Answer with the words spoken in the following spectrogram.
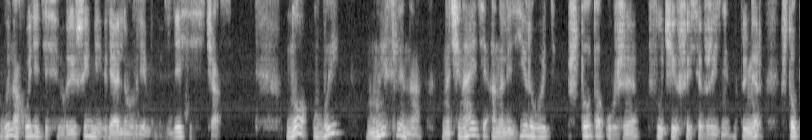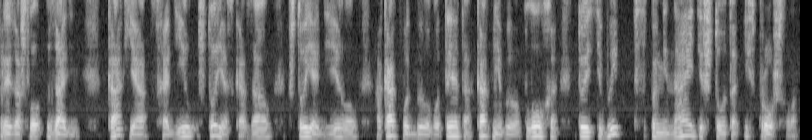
вы находитесь в режиме реального времени, здесь и сейчас. Но вы мысленно начинаете анализировать что-то уже случившееся в жизни. Например, что произошло за день. Как я сходил, что я сказал, что я делал, а как вот было вот это, как мне было плохо. То есть вы вспоминаете что-то из прошлого.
